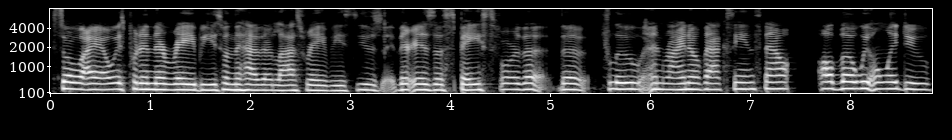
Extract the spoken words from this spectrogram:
So I always put in their rabies when they have their last rabies. There is a space for the the flu and rhino vaccines now, although we only do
